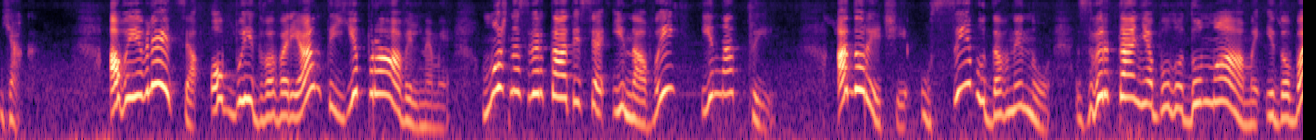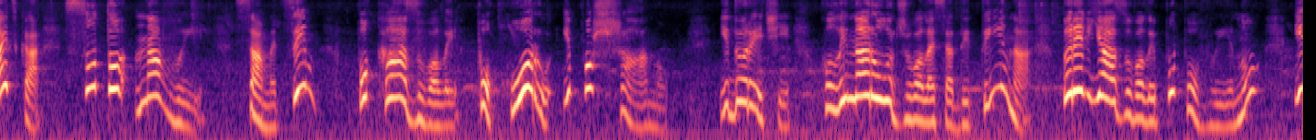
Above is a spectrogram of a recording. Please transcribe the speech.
Як? А виявляється, обидва варіанти є правильними. Можна звертатися і на ви, і на ти. А до речі, у сиву давнину звертання було до мами і до батька суто на ви. Саме цим показували покору і пошану. І до речі, коли народжувалася дитина, перев'язували пуповину і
